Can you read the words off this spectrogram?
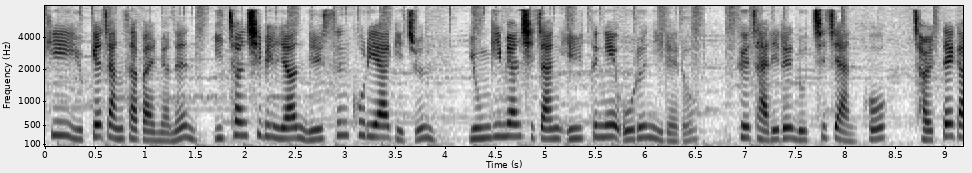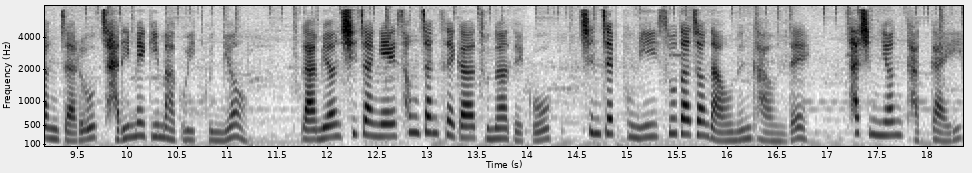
특히 육개 장사 발면은 2011년 닐슨 코리아 기준 용기면 시장 1등에 오른 이래로 그 자리를 놓치지 않고 절대 강자로 자리매김하고 있군요. 라면 시장의 성장세가 둔화되고 신제품이 쏟아져 나오는 가운데 40년 가까이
